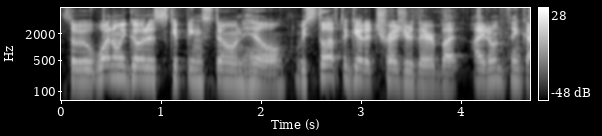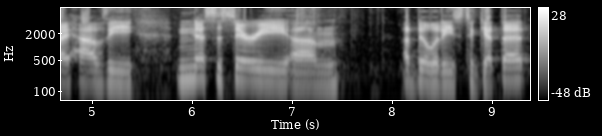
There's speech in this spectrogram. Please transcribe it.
So why don't we go to Skipping Stone Hill? We still have to get a treasure there, but I don't think I have the necessary um, abilities to get that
